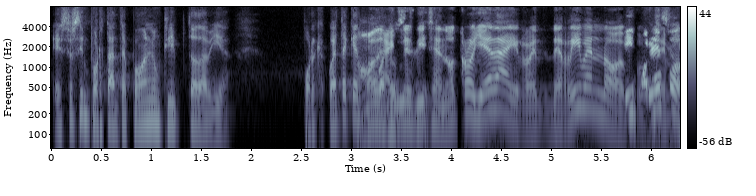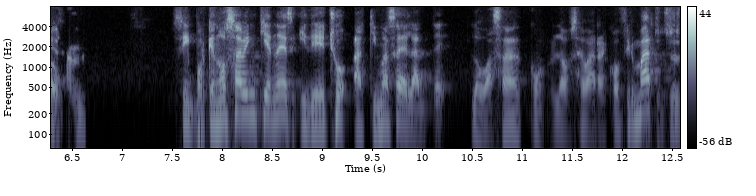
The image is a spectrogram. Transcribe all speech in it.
Eso es importante, pónganle un clip todavía. Porque cuenta que. No, ahí les dicen otro Jedi, derríbenlo. Y por pues, eso. Sí, porque no saben quién es y de hecho aquí más adelante lo vas a lo, se va a reconfirmar. Entonces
